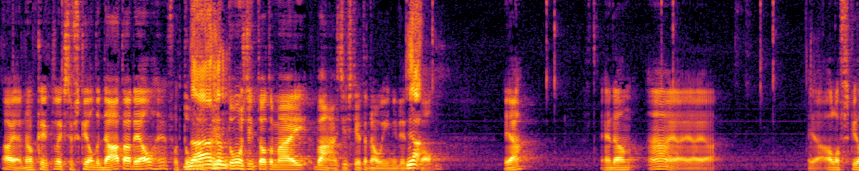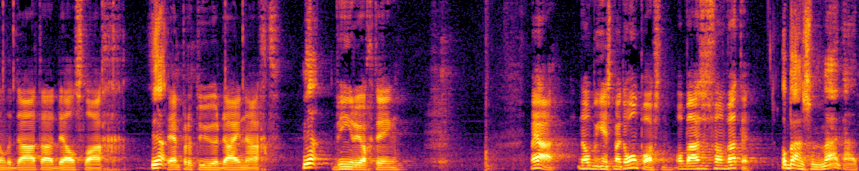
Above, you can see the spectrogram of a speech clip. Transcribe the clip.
Oh ja, dan klik je de verschillende datadel. Hè, voor Dagen. toons, toons die tot en mij waans, die zit er nou in in dit Ja. geval. Ja. En dan, ah ja, ja, ja. Ja, alle verschillende data, delslag, Ja. temperatuur, dag-nacht, Ja, windrichting. Maar ja, dan begin je met onpassen. Op basis van wat? Op basis van de waarkaart.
